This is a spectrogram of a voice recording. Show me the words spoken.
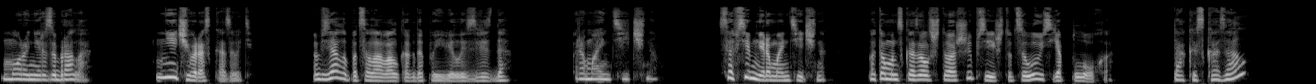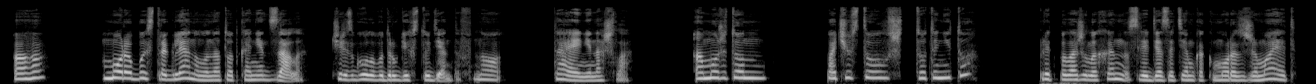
Мора не разобрала. Нечего рассказывать. Взял и поцеловал, когда появилась звезда. Романтично. Совсем не романтично. Потом он сказал, что ошибся и что целуюсь я плохо. Так и сказал? Ага. Мора быстро глянула на тот конец зала. через головы других студентов, но Тая не нашла. А может, он почувствовал что-то не то? Предположила Хенна, следя за тем, как Мора сжимает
